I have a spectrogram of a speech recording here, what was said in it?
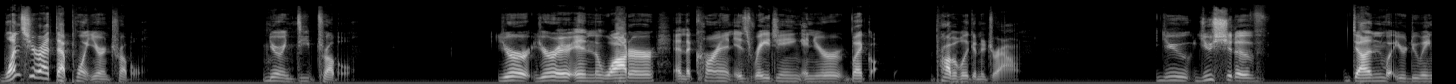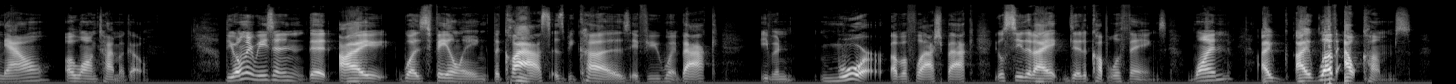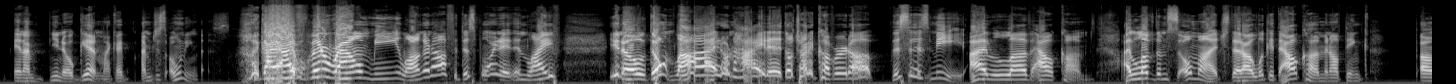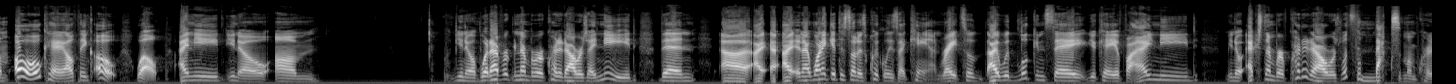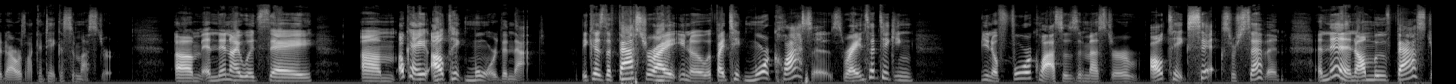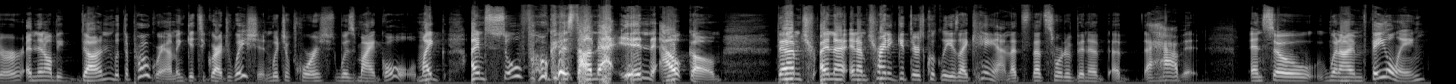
Once you're at that point, you're in trouble. You're in deep trouble. You're you're in the water and the current is raging and you're like probably going to drown. You you should have done what you're doing now a long time ago. The only reason that I was failing the class is because if you went back even more of a flashback, you'll see that I did a couple of things. One, I, I love outcomes. And I'm, you know, again, like I, I'm just owning this. Like I, I've been around me long enough at this point in life. You know, don't lie, don't hide it, don't try to cover it up. This is me. I love outcomes. I love them so much that I'll look at the outcome and I'll think, um, oh, okay. I'll think, oh, well, I need, you know, um, you know whatever number of credit hours I need, then uh, I, I and I want to get this done as quickly as I can, right? So I would look and say, okay, if I need you know X number of credit hours, what's the maximum credit hours I can take a semester? Um, and then I would say, um, okay, I'll take more than that because the faster I, you know, if I take more classes, right, instead of taking you know, four classes a semester, I'll take six or seven. And then I'll move faster and then I'll be done with the program and get to graduation, which of course was my goal. My I'm so focused on that end outcome that I'm tr- and, I, and I'm trying to get there as quickly as I can. That's that's sort of been a, a, a habit. And so when I'm failing,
